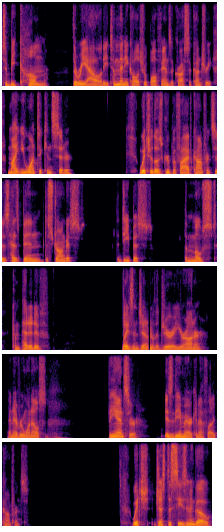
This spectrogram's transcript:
to become the reality to many college football fans across the country, might you want to consider which of those group of five conferences has been the strongest, the deepest, the most competitive? Ladies and gentlemen of the jury, Your Honor, and everyone else, the answer is the American Athletic Conference, which just a season ago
